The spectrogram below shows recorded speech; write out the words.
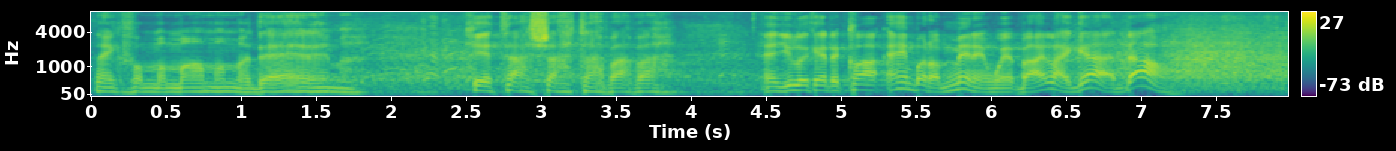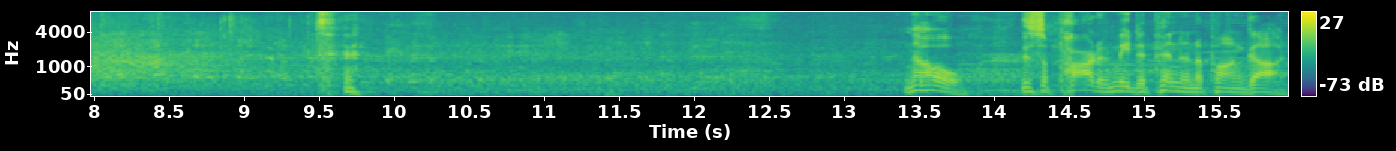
Thank you for my mama, my dad, my and you look at the clock, ain't but a minute went by. Like, God, dog. no, this is a part of me dependent upon God.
